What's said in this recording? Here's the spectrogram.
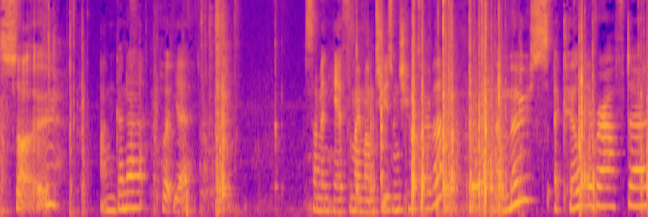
So I'm gonna put, yeah, some in here for my mum to use when she comes over. A mousse, a curly ever after,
